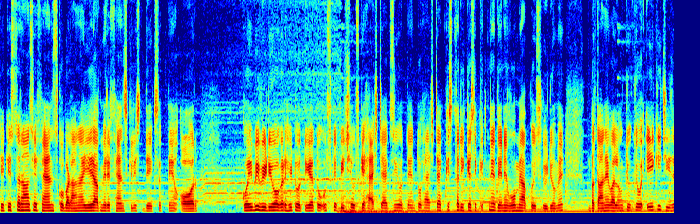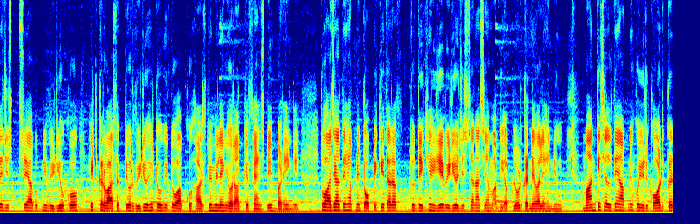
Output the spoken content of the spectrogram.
कि किस तरह से फ़ैन्स को बढ़ाना, ये आप मेरे फैंस की लिस्ट देख सकते हैं और कोई भी वीडियो अगर हिट होती है तो उसके पीछे उसके हैशटैग्स ही होते हैं। तो हैशटैग किस तरीके से कितने देने वो मैं आपको इस वीडियो में बताने वाला हूँ, क्योंकि वो एक ही चीज़ है जिससे आप अपनी वीडियो को हिट करवा सकते हो। और वीडियो हिट होगी तो आपको हार्स भी मिलेंगे और आपके फैंस भी बढ़ेंगे। तो आ जाते हैं अपने टॉपिक की तरफ़। तो देखें ये वीडियो जिस तरह से हम अभी अपलोड करने वाले हैं न्यू मान के चलते हैं आपने कोई रिकॉर्ड कर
